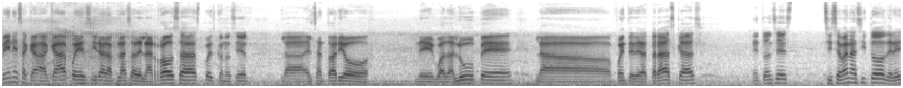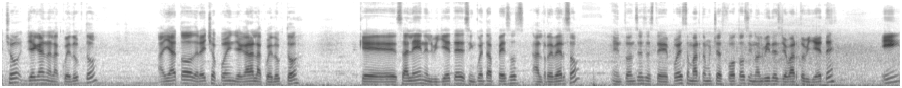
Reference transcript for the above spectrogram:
Vienes acá, acá puedes ir a la Plaza de las Rosas, puedes conocer el santuario de Guadalupe, la fuente de Tarascas. Entonces, si se van así todo derecho, llegan al acueducto allá todo derecho pueden llegar al acueducto que sale en el billete de 50 pesos al reverso. Entonces este, puedes tomarte muchas fotos y no olvides llevar tu billete. Y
